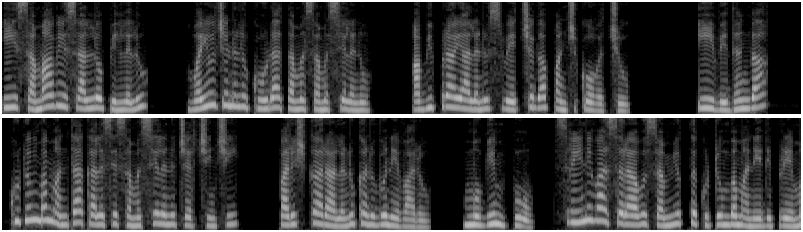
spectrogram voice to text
ఈ సమావేశాల్లో పిల్లలు వయోజనులు కూడా తమ సమస్యలను అభిప్రాయాలను స్వేచ్ఛగా పంచుకోవచ్చు. ఈ విధంగా కుటుంబం అంతా కలిసి సమస్యలను చర్చించి పరిష్కారాలను కనుగొనేవారు. ముగింపు. శ్రీనివాసరావు సంయుక్త కుటుంబం అనేది ప్రేమ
